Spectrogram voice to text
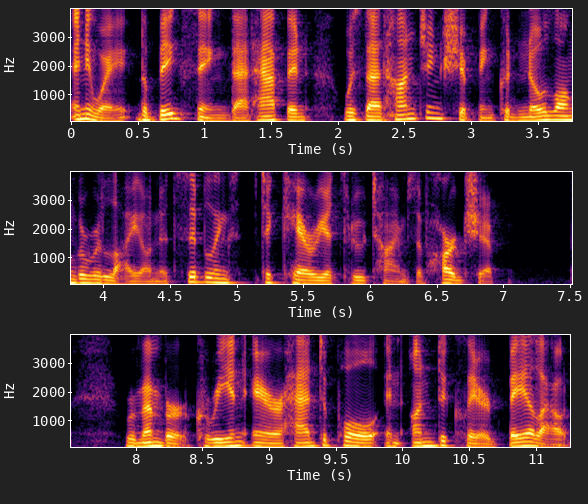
Anyway, the big thing that happened was that Hanjin Shipping could no longer rely on its siblings to carry it through times of hardship. Remember, Korean Air had to pull an undeclared bailout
